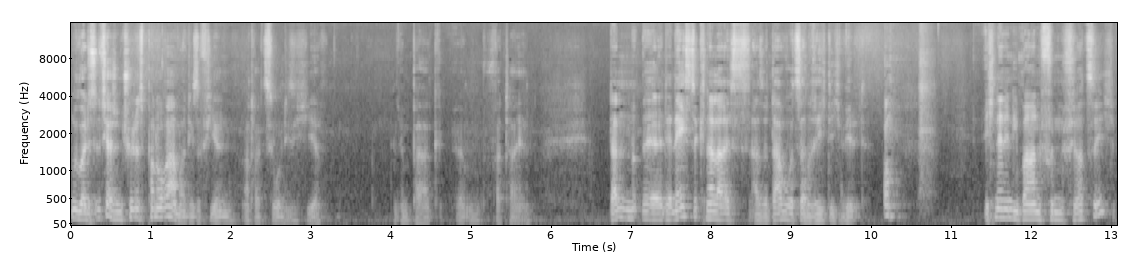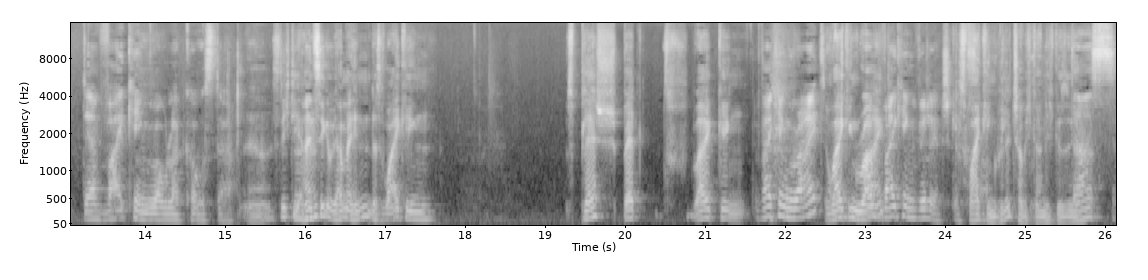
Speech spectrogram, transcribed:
Weil das ist ja ein schönes Panorama, diese vielen Attraktionen, die sich hier im Park ähm, verteilen. Dann äh, der nächste Knaller ist, also da wurde es dann richtig wild. Ich nenne die Bahn 45. Der Viking Roller Coaster. Ja, ist nicht die einzige. Wir haben ja hinten das Viking Splash Bed Viking. Viking Ride? Viking Ride? Und Viking Village Das Viking Village habe ich gar nicht gesehen. Das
